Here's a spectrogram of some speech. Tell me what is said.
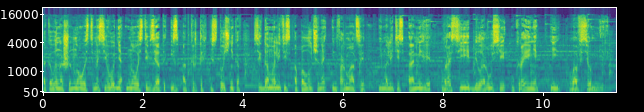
Таковы наши новости на сегодня. Новости взяты из открытых источников. Всегда молитесь о полученной информации и молитесь о мире в России, Белоруссии, Украине и во всем мире.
